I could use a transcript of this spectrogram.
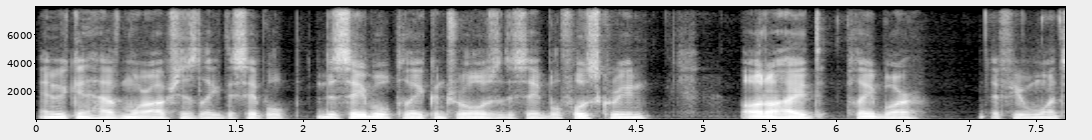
and we can have more options like disable disable play controls disable full screen auto hide play bar if you want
